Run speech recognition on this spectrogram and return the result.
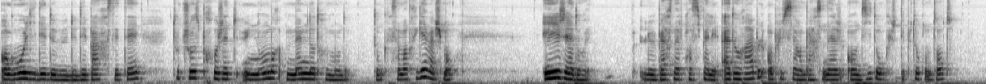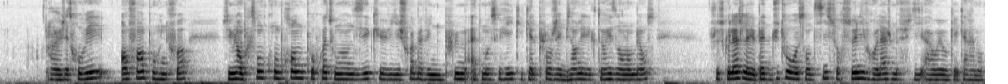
En gros, l'idée de, de départ, c'était toute chose projette une ombre, même notre monde. Donc ça m'intriguait vachement. Et j'ai adoré. Le personnage principal est adorable. En plus, c'est un personnage handi, donc j'étais plutôt contente. Euh, j'ai trouvé, enfin pour une fois, j'ai eu l'impression de comprendre pourquoi tout le monde disait que Schwab avait une plume atmosphérique et qu'elle plongeait bien les lectrices dans l'ambiance. Jusque-là, je l'avais pas du tout ressenti. Sur ce livre-là, je me suis dit, ah ouais, ok, carrément.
